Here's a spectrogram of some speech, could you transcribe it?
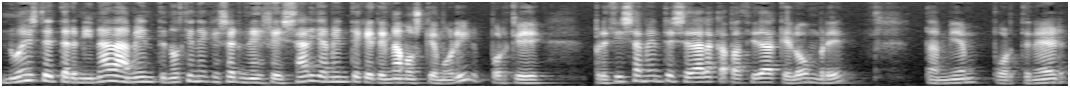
no es determinadamente, no tiene que ser necesariamente que tengamos que morir, porque precisamente se da la capacidad que el hombre, también por tener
